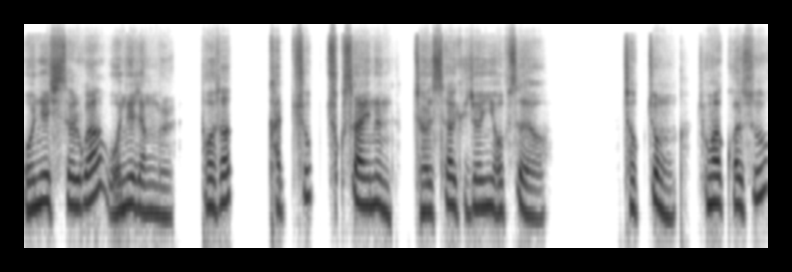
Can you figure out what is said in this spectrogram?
원예시설과 원예작물, 버섯, 가축, 축사에는 절사 규정이 없어요. 적종, 종합과수,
